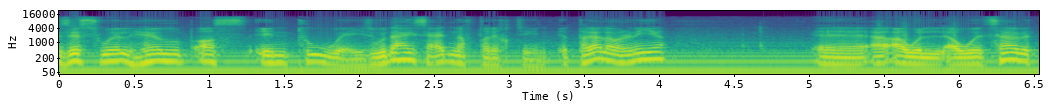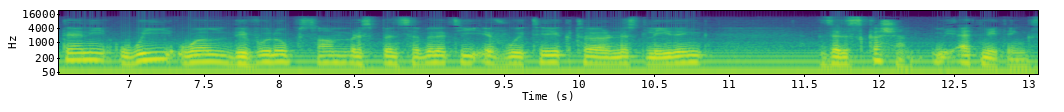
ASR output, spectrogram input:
this will help us in two ways وده هيساعدنا في طريقتين. الطريقة الأولانية أو أو السبب الثاني we will develop some responsibility if we take turns leading the discussion at meetings.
